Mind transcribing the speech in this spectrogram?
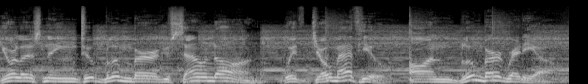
You're listening to Bloomberg Sound On with Joe Matthew on Bloomberg Radio.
